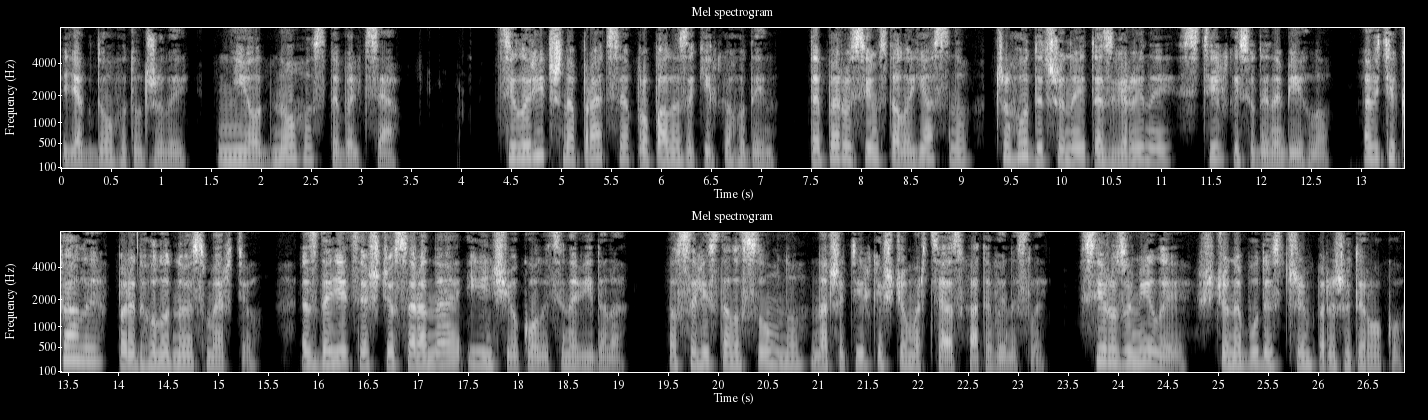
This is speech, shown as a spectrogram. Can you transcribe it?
як довго тут жили, ні одного стебельця. Цілорічна праця пропала за кілька годин. Тепер усім стало ясно, чого дичини та звірини стільки сюди набігло, а втікали перед голодною смертю. Здається, що сарана і інші околиці навідала. В селі стало сумно, наче тільки що мерця з хати винесли. Всі розуміли, що не буде з чим пережити року,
